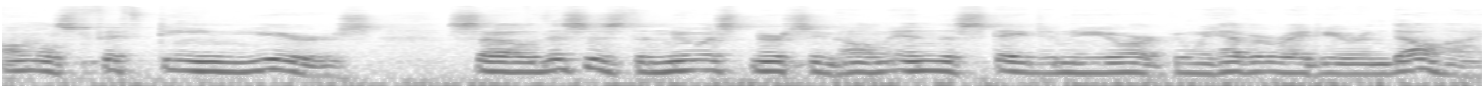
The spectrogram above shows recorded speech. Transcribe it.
almost 15 years. So this is the newest nursing home in the state of New York, and we have it right here in Delhi.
